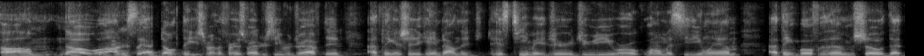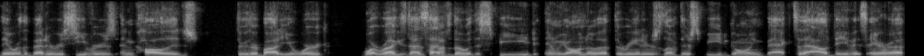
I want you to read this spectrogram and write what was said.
Um, no, honestly, I don't think he should have been the first wide receiver drafted. I think it should have came down to his teammate Jerry Jeudy or Oklahoma CeeDee Lamb. I think both of them showed that they were the better receivers in college through their body of work. What Ruggs does have though is the speed, and we all know that the Raiders love their speed going back to the Al Davis era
